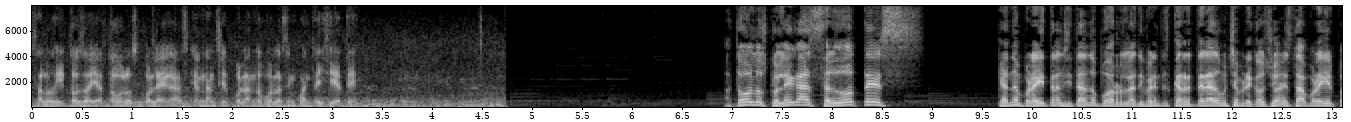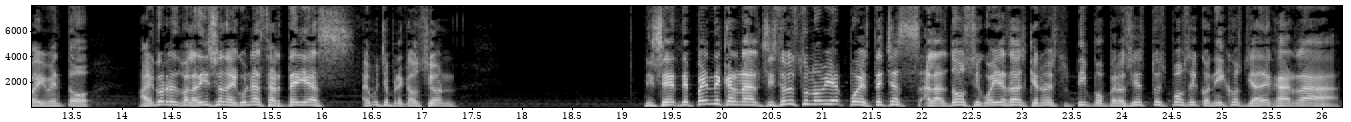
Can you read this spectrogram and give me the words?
Saluditos allá a todos los colegas que andan circulando por la 57. A todos los colegas, saludotes que andan por ahí transitando por las diferentes carreteras. Mucha precaución, está por ahí el pavimento algo resbaladizo en algunas arterias. Hay mucha precaución. Dice, depende, carnal. Si solo es tu novia, pues te echas a las dos. Igual ya sabes que no es tu tipo. Pero si es tu esposa y con hijos, ya dejarla.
